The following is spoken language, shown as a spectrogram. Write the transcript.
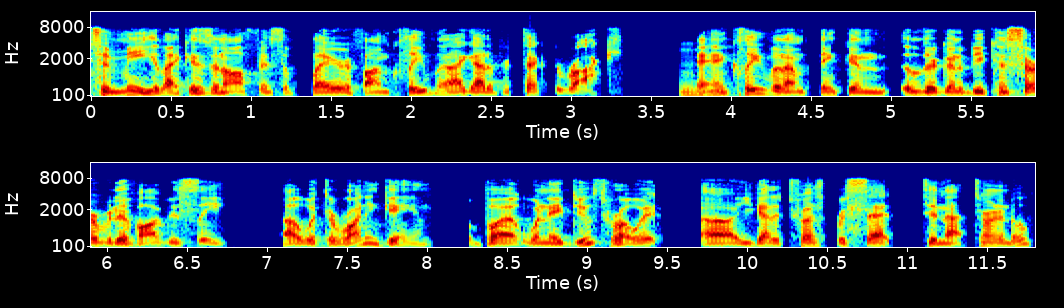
to me. Like as an offensive player, if I'm Cleveland, I got to protect the rock. Mm-hmm. And Cleveland, I'm thinking they're going to be conservative, obviously, uh, with the running game. But when they do throw it, uh, you got to trust Brissett to not turn it over.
